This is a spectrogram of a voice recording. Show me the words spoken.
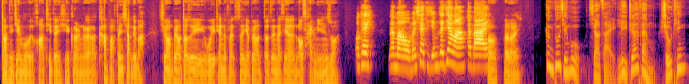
当期节目话题的一些个人的看法分享，对吧？希望不要得罪五月天的粉丝，也不要得罪那些老彩民，是吧？OK。那么我们下期节目再见啦，拜拜。好，拜拜。更多节目下载荔枝 FM 收听。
